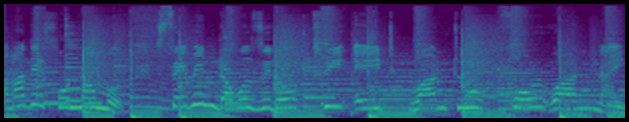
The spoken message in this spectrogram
আমাদের phone number seven double zero three eight one two four one nine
